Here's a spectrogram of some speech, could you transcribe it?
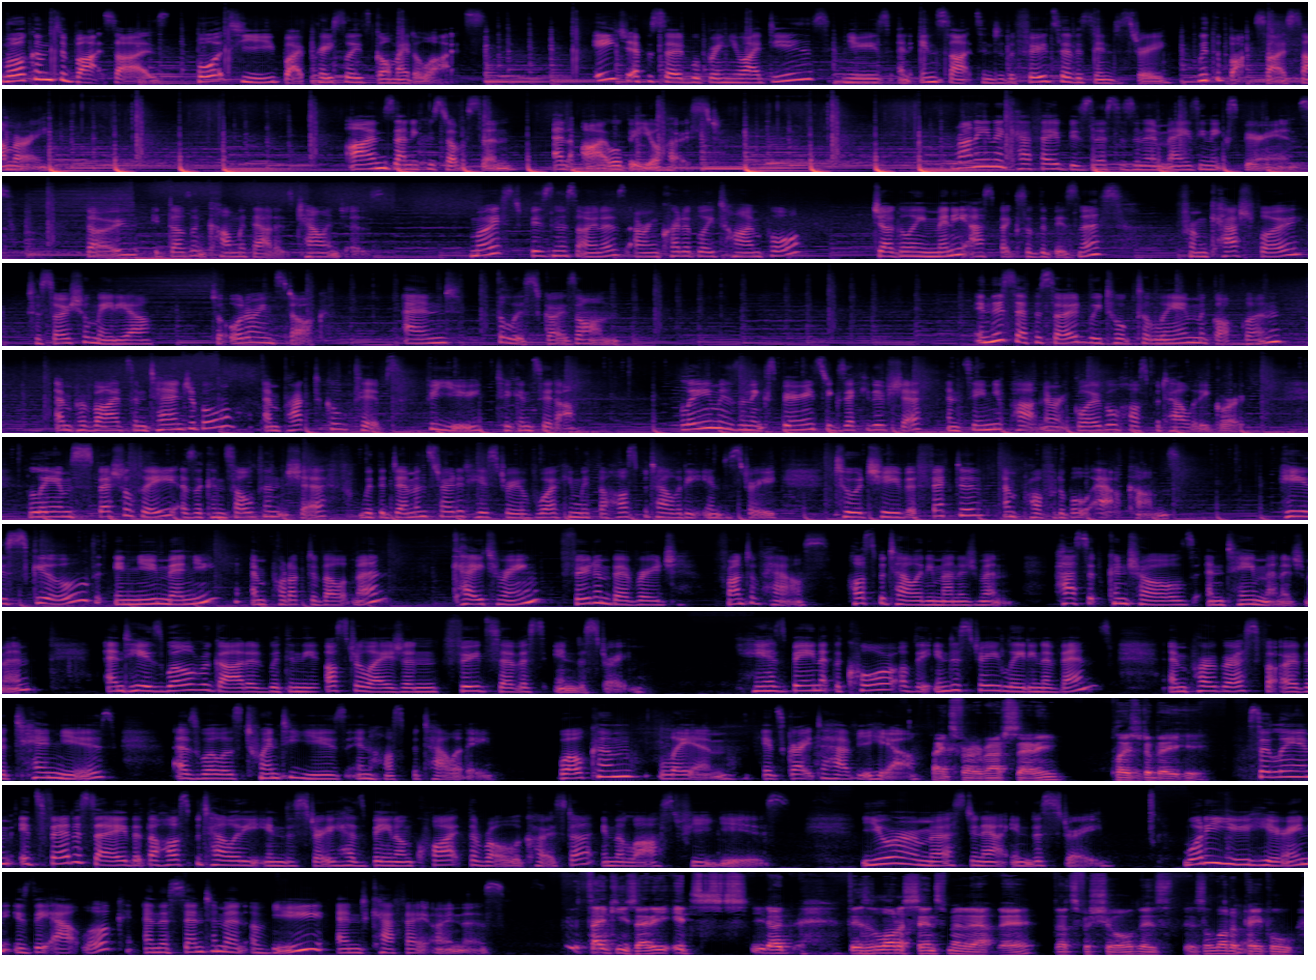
Welcome to Bite Size, brought to you by Priestley's Gourmet Delights. Each episode will bring you ideas, news, and insights into the food service industry with a bite sized summary. I'm Zanny Christopherson, and I will be your host. Running a cafe business is an amazing experience, though it doesn't come without its challenges. Most business owners are incredibly time poor, juggling many aspects of the business, from cash flow to social media to ordering stock, and the list goes on. In this episode, we talk to Liam McLaughlin and provide some tangible and practical tips for you to consider. Liam is an experienced executive chef and senior partner at Global Hospitality Group. Liam's specialty as a consultant chef with a demonstrated history of working with the hospitality industry to achieve effective and profitable outcomes. He is skilled in new menu and product development, catering, food and beverage, front of house, hospitality management, HACCP controls, and team management, and he is well regarded within the Australasian food service industry. He has been at the core of the industry leading events and progress for over 10 years, as well as 20 years in hospitality. Welcome, Liam. It's great to have you here. Thanks very much, Zanny. Pleasure to be here. So, Liam, it's fair to say that the hospitality industry has been on quite the roller coaster in the last few years. You are immersed in our industry. What are you hearing is the outlook and the sentiment of you and cafe owners? Thank you, Zadie. It's you know, there's a lot of sentiment out there. That's for sure. There's there's a lot of people,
